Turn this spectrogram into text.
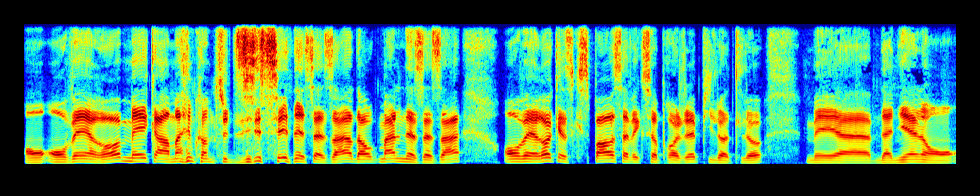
On, verra, mais quand même, comme tu dis, c'est nécessaire, donc mal nécessaire. On verra qu'est-ce qui se passe avec ce projet pilote-là. Mais euh, Daniel, on,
